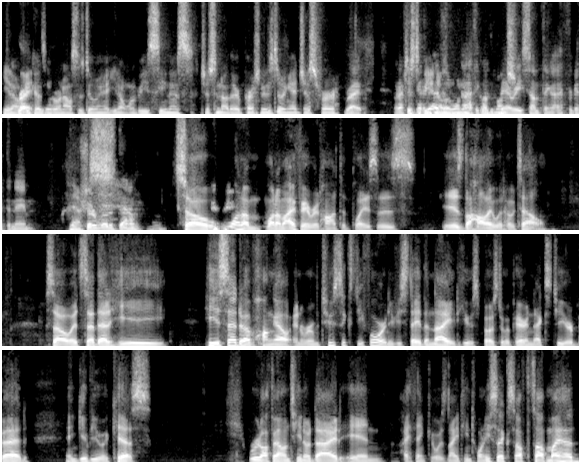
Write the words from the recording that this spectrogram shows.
you know, Right. because everyone else is doing it, you don't want to be seen as just another person who's doing it just for Right. But I Just to be another I, one I think of it the was bunch. Mary something. I forget the name. yeah. Should have wrote it down. So one of one of my favorite haunted places is the Hollywood Hotel. So it said that he He is said to have hung out in room 264, and if you stayed the night, he was supposed to appear next to your bed and give you a kiss. Rudolph Valentino died in, I think it was 1926, off the top of my head.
